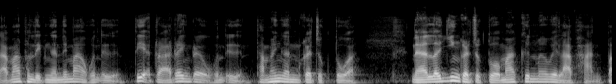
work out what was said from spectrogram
สามารถผลิตเงินได้มากกว่าคนอื่น ที่อัตราเร่งเร็วกว่าคนอื่นทำให้เงินกระจุกตัวนะแล้วยิ่งกระจุกตัวมากขึ้นเมื่อเวลาผ่านไป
